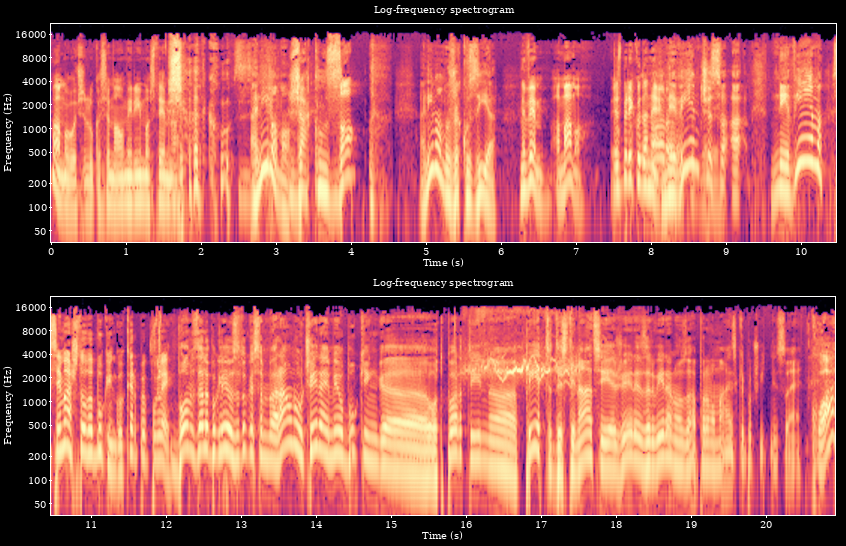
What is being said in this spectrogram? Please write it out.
No, mogoče, Luka, se malo umirimo s tem. No. Jacuzzi. A nimamo? Žakuzo? A nimamo žakuzija? Ne vem, a imamo? Jaz bi rekel, da ne. Ne vem, če sva. A, ne vem. Se imaš to v bookingu, kar pa poglej. Bom zdaj le pogledal, zato ker sem ravno včeraj imel booking uh, odprt in uh, pet destinacij je že rezervirano za prvomajske počitnice. Kva?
